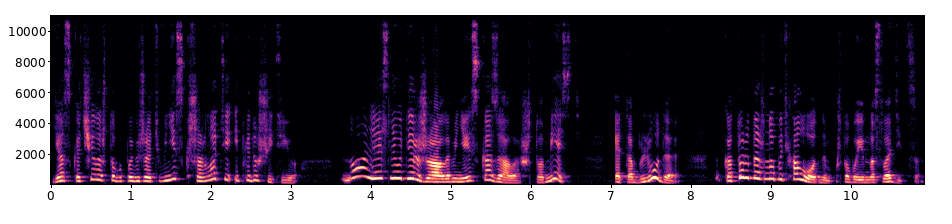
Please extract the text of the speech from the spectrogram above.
я вскочила, чтобы побежать вниз к Шарлотте и придушить ее. Но Лесли удержала меня и сказала, что месть — это блюдо, которое должно быть холодным, чтобы им насладиться.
